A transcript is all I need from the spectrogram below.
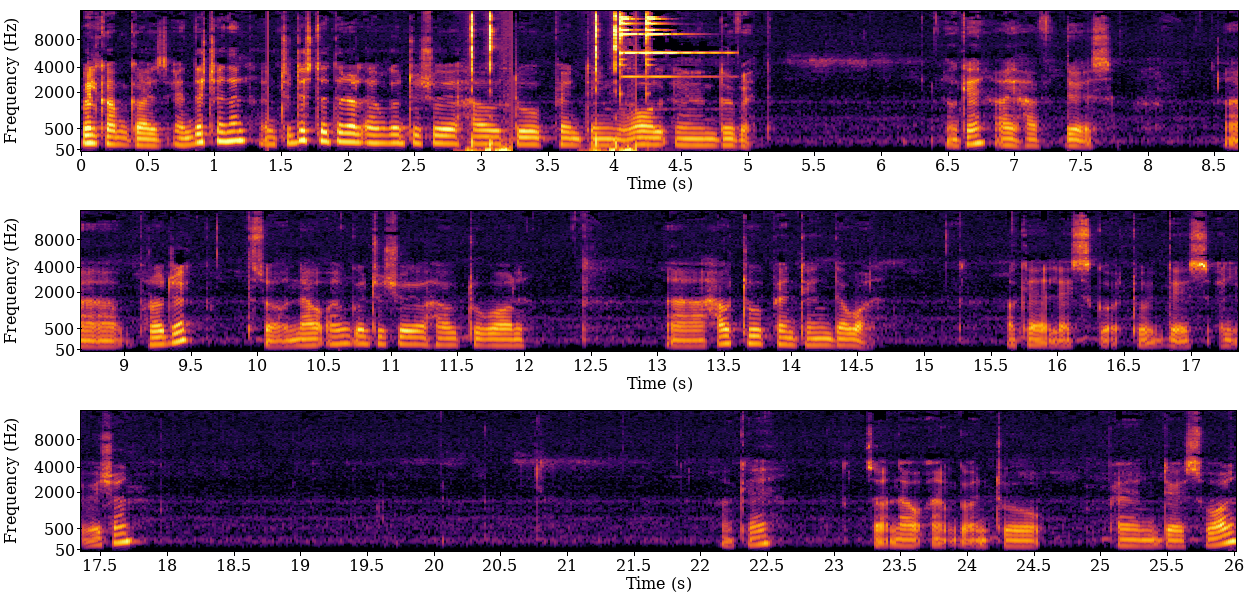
welcome guys in this channel. In today's tutorial i'm going to show you how to painting wall in revit. Okay i have this uh, project. So now i'm going to show you how to wall uh, how to painting the wall. Okay let's go to this elevation. Okay so now i'm going to paint this wall.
